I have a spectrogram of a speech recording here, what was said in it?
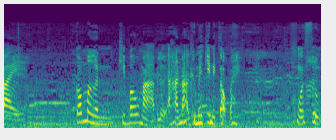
ไป ก็เมินคิบเบิลหมาไปเลย อาหารหมาคือไม่กินอีกต่อไป หัวสูง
